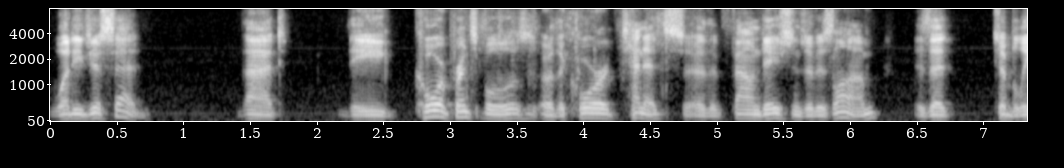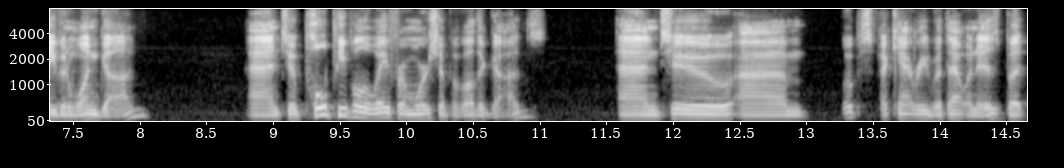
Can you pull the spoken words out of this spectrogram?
what he just said that the core principles or the core tenets or the foundations of Islam is that to believe in one God, and to pull people away from worship of other gods and to um, oops i can't read what that one is but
